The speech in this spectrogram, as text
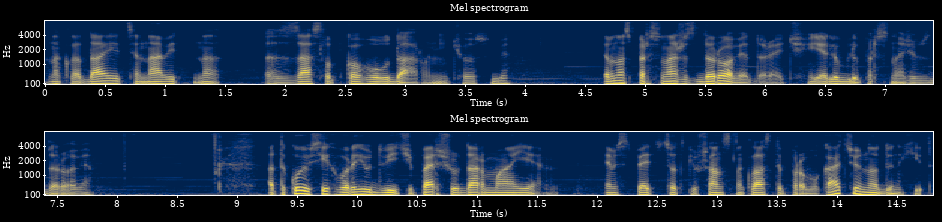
накладається навіть на за слабкого удару. Нічого собі. Це в нас персонаж здоров'я, до речі. Я люблю персонажів здоров'я. Атакує всіх ворогів двічі. Перший удар має 75% шанс накласти провокацію на один хід.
